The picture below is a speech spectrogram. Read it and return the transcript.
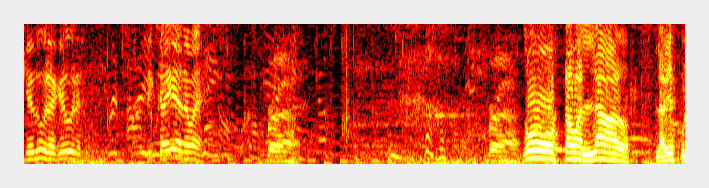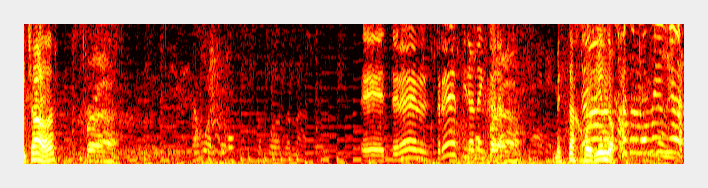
Qué dura, qué dura. Zigzaguea nomás. No, estaba al lado. La había escuchado, eh. Está muerto, no puedo hacer nada. Eh, tener el 3, tirarla en cara. Me estás jodiendo. ¡Ah, ¡Mátalo la niña!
